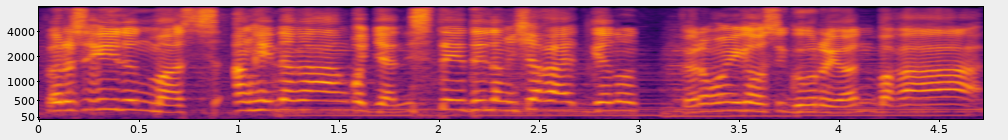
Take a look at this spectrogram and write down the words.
Pero si Elon Musk, ang hinangaan ko dyan, steady lang siya kahit ganun. Pero kung ikaw siguro yon baka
